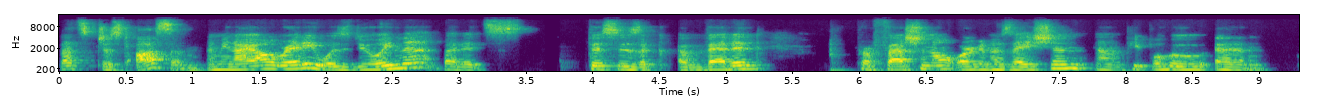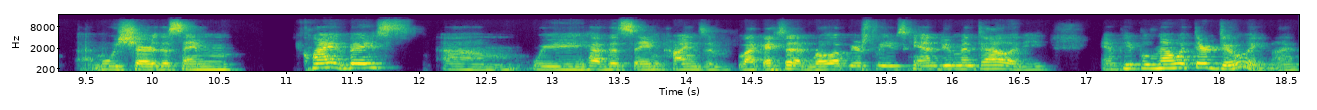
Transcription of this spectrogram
that's just awesome. I mean, I already was doing that, but it's this is a, a vetted professional organization, um, people who and um, we share the same client base. Um, we have the same kinds of, like I said, roll up your sleeves, can do mentality, and people know what they're doing. I,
